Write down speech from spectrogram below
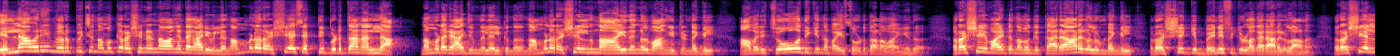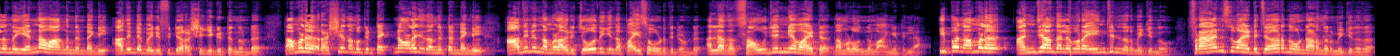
എല്ലാവരെയും വെറുപ്പിച്ച് നമുക്ക് റഷ്യൻ എണ്ണ വാങ്ങേണ്ട കാര്യമില്ല. നമ്മൾ റഷ്യയെ ശക്തിപ്പെടുത്താനല്ല. നമ്മുടെ രാജ്യം നിലനിൽക്കുന്നത്. നമ്മൾ റഷ്യയിൽ നിന്ന് ആയുധങ്ങൾ വാങ്ങിയിട്ടുണ്ടെങ്കിൽ അവർ ചോദിക്കുന്ന പൈസ കൊടുത്താണ് വാങ്ങിയത്. റഷ്യയുമായിട്ട് നമുക്ക് കരാറുകൾ ഉണ്ടെങ്കിൽ റഷ്യക്ക് ബെനിഫിറ്റ് ഉള്ള കരാറുകളാണ്. റഷ്യയിൽ നിന്ന് എണ്ണ വാങ്ങുന്നുണ്ടെങ്കിൽ അതിന്റെ ബെനിഫിറ്റ് റഷ്യയ്ക്ക് കിട്ടുന്നുണ്ട്. നമ്മൾ റഷ്യ നമുക്ക് ടെക്നോളജി തന്നിട്ടുണ്ടെങ്കിൽ അതിന് നമ്മൾ അവർ ചോദിക്കുന്ന പൈസ കൊടുത്തിട്ടുണ്ട്. അല്ലാതെ സൗജന്യമായിട്ട് നമ്മൾ ഒന്നും വാങ്ങിയിട്ടില്ല. ഇപ്പൊ നമ്മൾ അഞ്ചാം തലമുറ എഞ്ചിൻ നിർമ്മിക്കുന്നു. ഫ്രാൻസുമായിട്ട് ചേർന്നുകൊണ്ടാണ് നിർമ്മിക്കുന്നത്.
